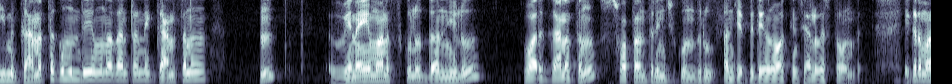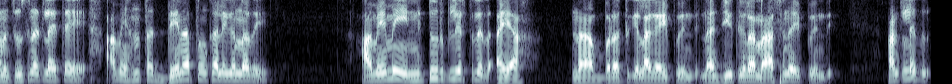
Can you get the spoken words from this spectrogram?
ఈమె ఘనతకు ముందు ఏమున్నదంటండి ఘనతను వినయ మనస్కులు ధన్యులు వారి ఘనతను స్వతంత్రించుకుందరు అని చెప్పి దేవుని వాక్యం సెలవిస్తూ ఉంది. ఇక్కడ మనం చూసినట్లయితే ఆమె ఎంత దీనత్వం కలిగి ఉన్నది. ఆమె ఏమీ నిట్టూరు పిలుస్తలేదు అయ్యా నా బ్రతుకు ఇలాగ అయిపోయింది. నా జీవితం ఇలా నాశనం అయిపోయింది. అంటలేదు.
